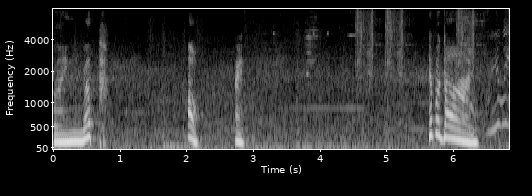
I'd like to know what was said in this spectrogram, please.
Going up. Oh, hi. Hippowdon. Oh, really?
